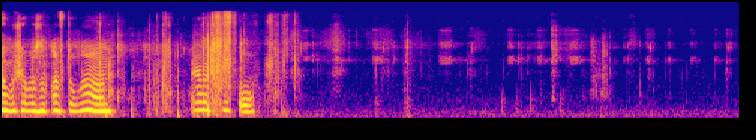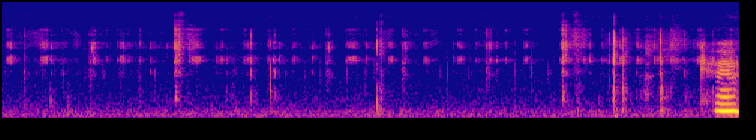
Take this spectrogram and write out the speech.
I wish I wasn't left alone. Better with people. Okay.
